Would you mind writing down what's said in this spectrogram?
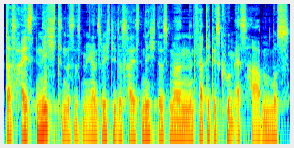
Das heißt nicht, und das ist mir ganz wichtig, das heißt nicht, dass man ein fertiges QMS haben muss.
